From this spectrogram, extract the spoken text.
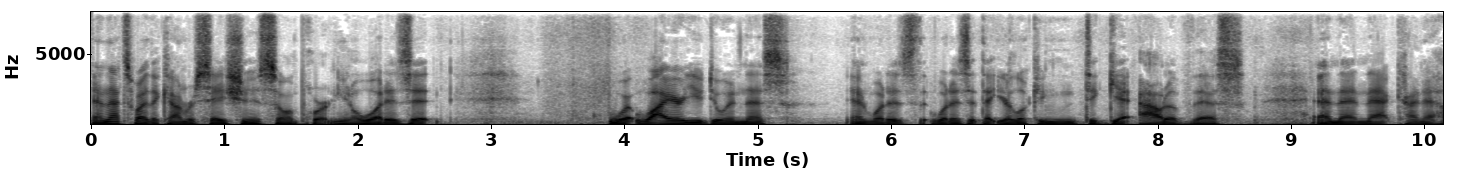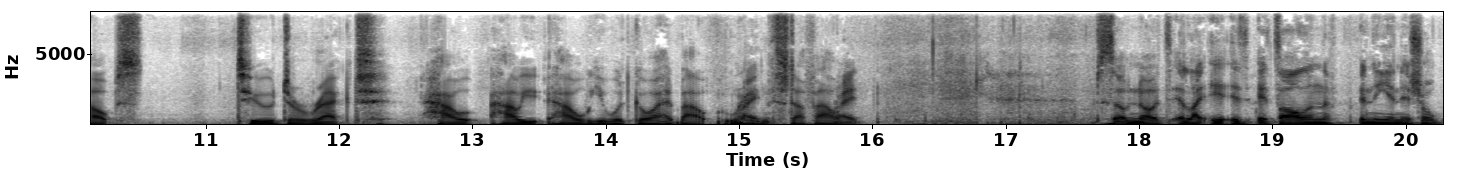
And that's why the conversation is so important. You know, what is it? Wh- why are you doing this? And what is what is it that you're looking to get out of this? And then that kind of helps to direct how how you how you would go about writing Right. stuff out. Right. So no, it's like it- it's, it's all in the in the initial,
